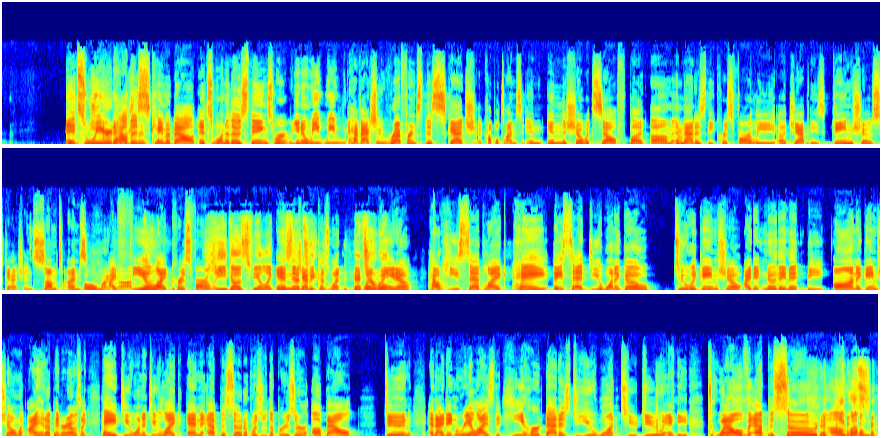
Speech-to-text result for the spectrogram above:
It's weird how this came about. It's one of those things where you know we we have actually referenced this sketch a couple times in in the show itself, but um Hmm. and that is the Chris Farley uh, Japanese game show sketch. And sometimes Oh my god, I god! feel like Chris Farley He does feel like in this. the That's Japanese because what that's what, your what, role. you know how he said like, hey, they said, do you want to go to a game show? I didn't know they meant be on a game show. And when I hit up internet, I was like, hey, do you want to do like an episode of Wizard of the Bruiser about Dune? And I didn't realize that he heard that as, do you want to do a 12 episode He was um,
